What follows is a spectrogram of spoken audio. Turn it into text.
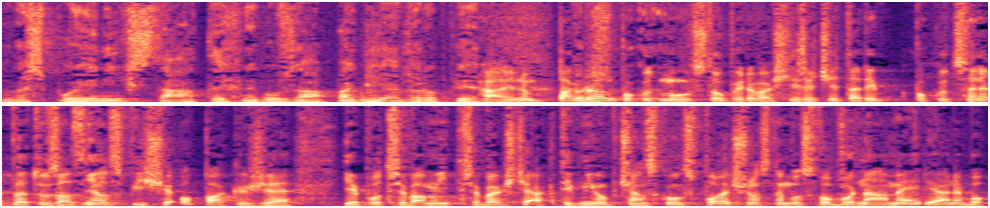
ve Spojených státech, nebo v západní Evropě. A jenom, pardon, pokud mohu vstoupit do vaší řeči, tady, pokud se nepletu, zazněl spíše opak, že je potřeba mít třeba ještě aktivní občanskou společnost, nebo svobodná média, nebo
